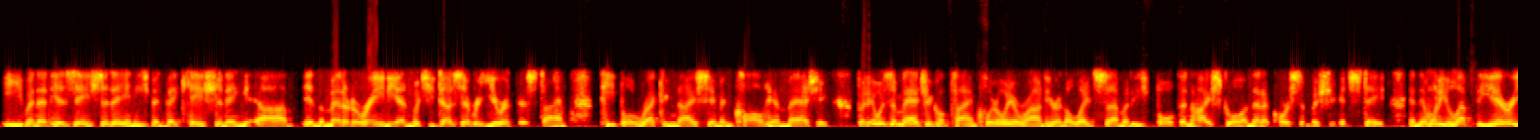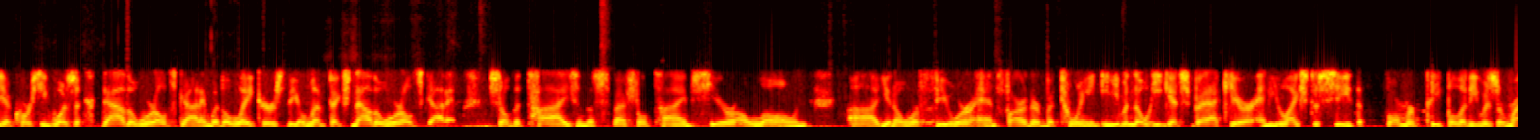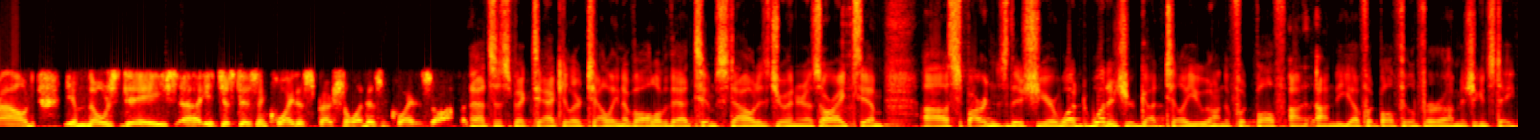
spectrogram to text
even at his age today, and he's been vacationing uh, in the Mediterranean, which he does every year at this time. People recognize him and call him Magic. But it was a magical time, clearly around here in the late '70s, both in high school and then, of course, at Michigan State. And then when he left the area, of course, he wasn't. Now the world's got him with the Lakers, the Olympics. Now the world's got him. So the ties and the special times here alone, uh, you know, were fewer and farther between. Even though he gets back here and he likes to see the former people that he was around in those days, uh, it just isn't quite as special and isn't quite as often. That's a spectacular telling of all of that. Tim Staudt is joining us. All right, Tim, uh, Spartans this year. What what does your gut tell you on the football on, on the uh, football field for uh, Michigan State?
